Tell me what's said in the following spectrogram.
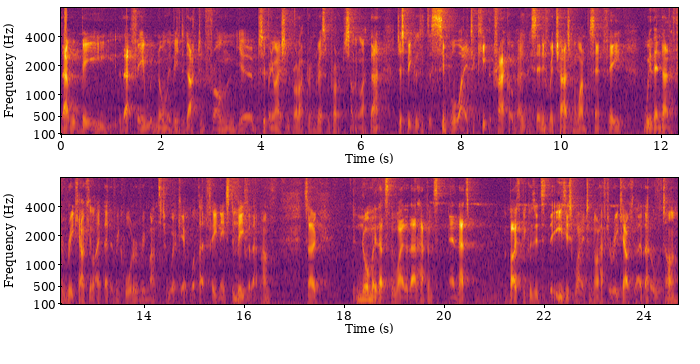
that will be that fee would normally be deducted from your superannuation product or investment product or something like that, just because it's a simple way to keep a track of. As we said, if we're charging a one percent fee, we then don't have to recalculate that every quarter, every month to work out what that fee needs to be for that month. So normally that's the way that that happens, and that's both because it's the easiest way to not have to recalculate that all the time,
